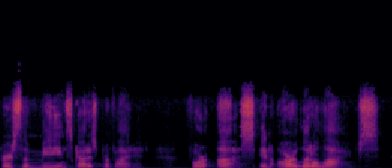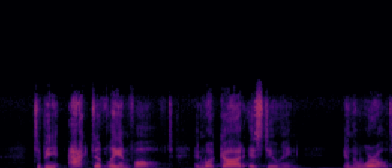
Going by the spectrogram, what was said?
Prayer is the means God has provided for us in our little lives to be actively involved in what God is doing in the world.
